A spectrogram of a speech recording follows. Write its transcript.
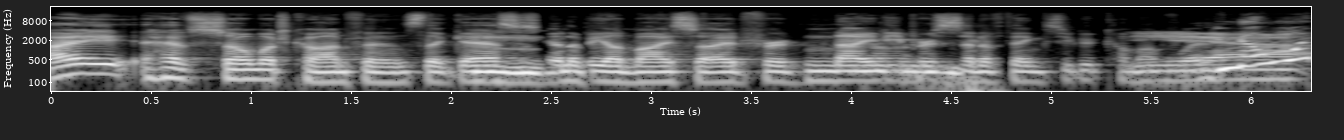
I have so much confidence that Gas is Hmm. going to be on my side for 90% of things you could come up with. No one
